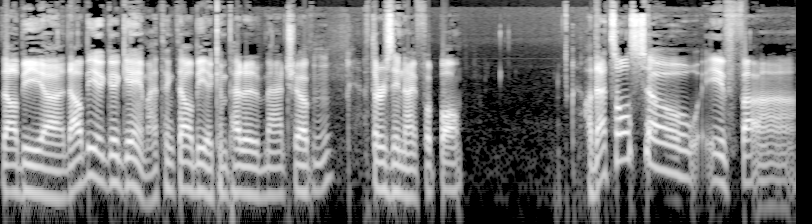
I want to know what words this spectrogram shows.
That'll be uh, that'll be a good game. I think that'll be a competitive matchup. Mm-hmm. Thursday night football. Uh, that's also if. Uh,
